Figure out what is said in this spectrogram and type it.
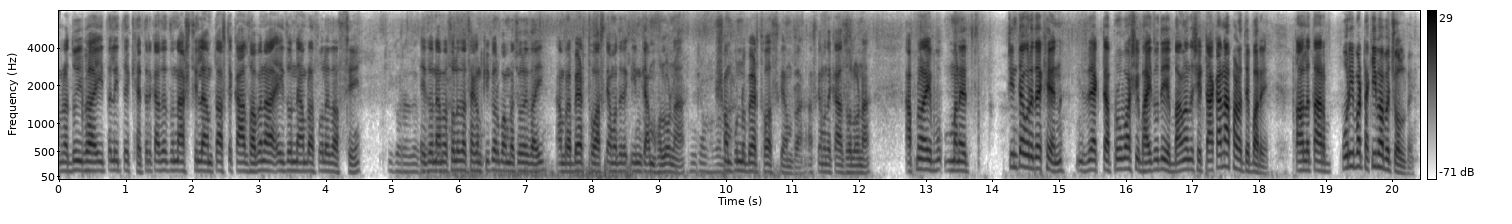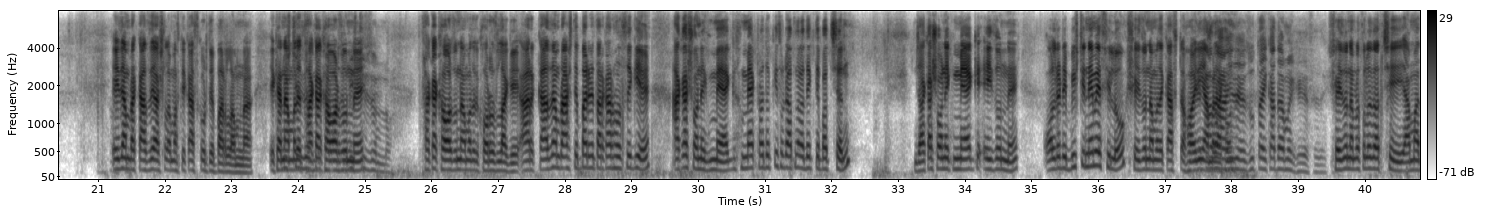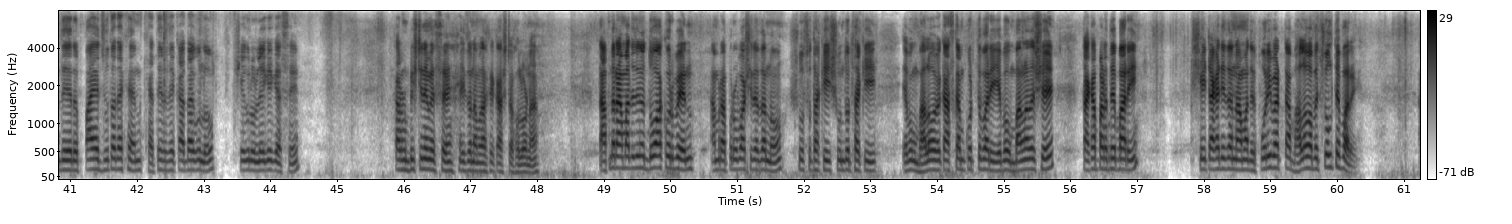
আমরা দুই ভাই ইতালিতে ক্ষেতের কাজের জন্য আসছিলাম তো আজকে কাজ হবে না এই জন্য আমরা চলে যাচ্ছি। এই জন্য আমরা চলে যাচ্ছি এখন কি করব? আমরা চলে যাই। আমরা ব্যর্থ আজকে আমাদের ইনকাম হলো না। সম্পূর্ণ ব্যর্থ আজকে আমরা আজকে আমাদের কাজ হলো না। আপনারা এই মানে চিন্তা করে দেখেন যে একটা প্রবাসী ভাই যদি বাংলাদেশে টাকা না পাঠাতে পারে তাহলে তার পরিবারটা কীভাবে চলবে? এই যে আমরা কাজে আসলাম আজকে কাজ করতে পারলাম না। এখানে আমাদের থাকা খাওয়ার জন্য। থাকা খাওয়ার জন্য আমাদের খরচ লাগে। আর কাজে আমরা আসতে পারি তার কারণ হচ্ছে গিয়ে আকাশ অনেক ম্যাগ ম্যাগটা হয়তো কিছুটা আপনারা দেখতে পাচ্ছেন যে আকাশ অনেক ম্যাগ এই জন্যে অলরেডি বৃষ্টি নেমেছিল সেই জন্য আমাদের কাজটা হয়নি। আমরা এখন জুতায় কাদা মেখে গেছে সেই জন্য আমরা চলে যাচ্ছি। আমাদের পায়ে জুতা দেখেন ক্ষেতের যে কাদাগুলো সেগুলো লেগে গেছে। কারণ বৃষ্টি নেমেছে এই জন্য আমাদের কাজটা হলো না। তা আপনারা আমাদের জন্য দোয়া করবেন আমরা প্রবাসীরা যেন সুস্থ থাকি সুন্দর থাকি। এবং ভালোভাবে কাজকাম করতে পারি এবং বাংলাদেশে টাকা পাঠাতে পারি সেই টাকা দিয়ে যেন আমাদের পরিবারটা ভালোভাবে চলতে পারে।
